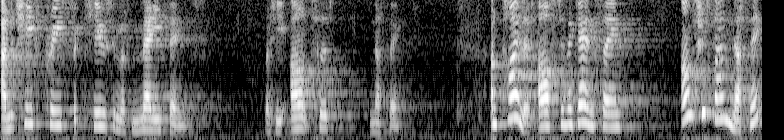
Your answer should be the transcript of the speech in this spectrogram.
And the chief priests accused him of many things, but he answered nothing. And Pilate asked him again, saying, Answerest thou nothing?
